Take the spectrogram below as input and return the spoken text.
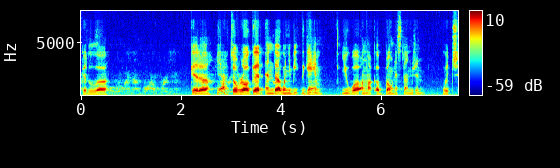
Good uh, Good, uh, yeah, it's overall good. And uh, when you beat the game, you unlock a bonus dungeon, which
